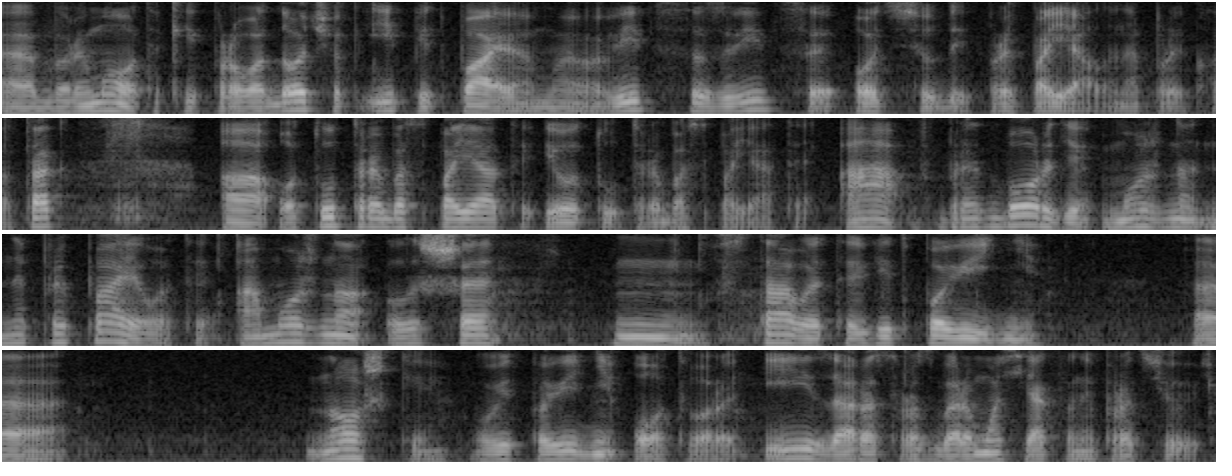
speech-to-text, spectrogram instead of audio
е, беремо такий проводочок і підпаюємо його відси, звідси, от сюди, припаяли, наприклад. так? А отут треба спаяти і отут треба спаяти. А в бредборді можна не припаювати, а можна лише вставити відповідні е, ножки у відповідні отвори. І зараз розберемось, як вони працюють.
